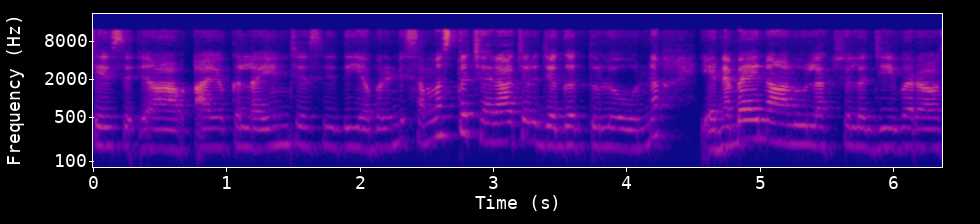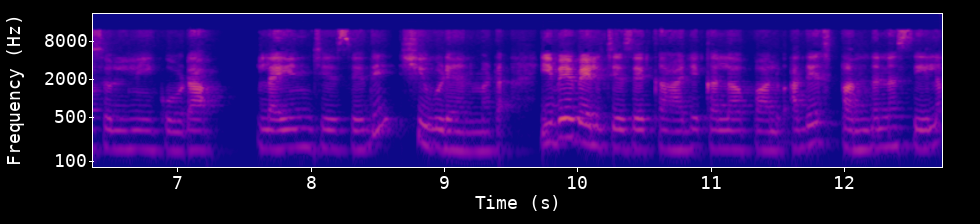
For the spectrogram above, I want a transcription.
చేసే ఆ యొక్క లయం చేసేది ఎవరండి? సమస్త చరాచర జగత్తులో ఉన్న ఎనభై నాలుగు లక్షల జీవరాశుల్ని కూడా లయం చేసేది శివుడే అనమాట ఇవే వీళ్ళు చేసే కార్యకలాపాలు అదే స్పందనశీల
